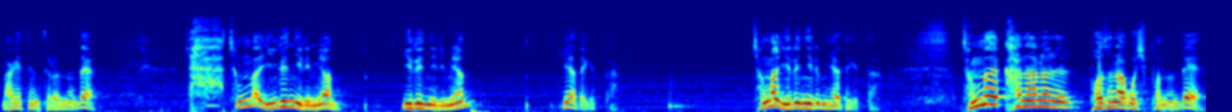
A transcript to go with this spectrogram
마케팅을 들었는데 야 정말 이런 일이면 이런 일이면 해야 되겠다. 정말 이런 일이면 해야 되겠다. 정말 가난을 벗어나고 싶었는데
